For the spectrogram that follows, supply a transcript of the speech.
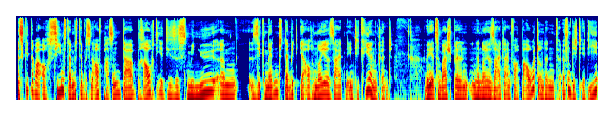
Es gibt aber auch Themes, da müsst ihr ein bisschen aufpassen. Da braucht ihr dieses Menü-Segment, ähm, damit ihr auch neue Seiten integrieren könnt. Wenn ihr zum Beispiel eine neue Seite einfach baut und dann veröffentlicht ihr die,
